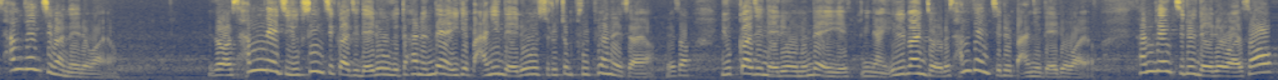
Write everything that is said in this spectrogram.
3cm가 내려와요. 그래서 3 내지 6cm까지 내려오기도 하는데 이게 많이 내려올수록 좀 불편해져요. 그래서 6까지 내려오는데 이게 그냥 일반적으로 3cm를 많이 내려와요. 3cm를 내려와서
